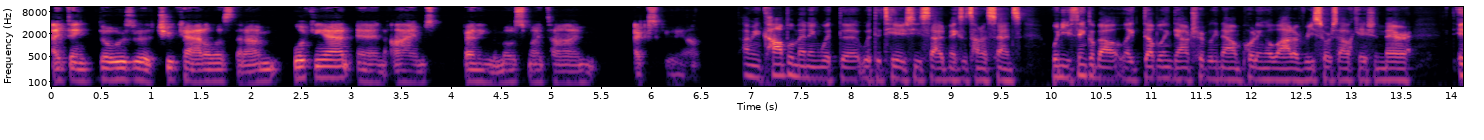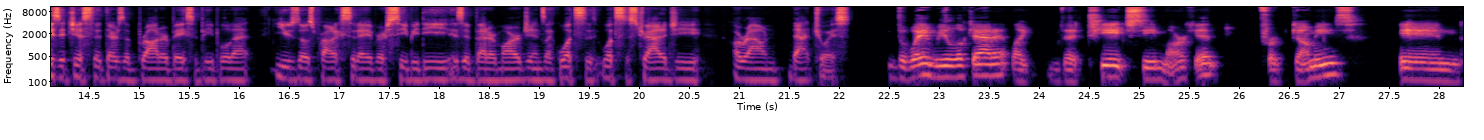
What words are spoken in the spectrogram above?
I think those are the two catalysts that I'm looking at and I'm spending the most of my time executing on. I mean, complementing with the with the THC side makes a ton of sense. When you think about like doubling down, tripling down, putting a lot of resource allocation there, is it just that there's a broader base of people that use those products today versus CBD? Is it better margins? Like, what's the what's the strategy around that choice? The way we look at it, like the THC market for gummies in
